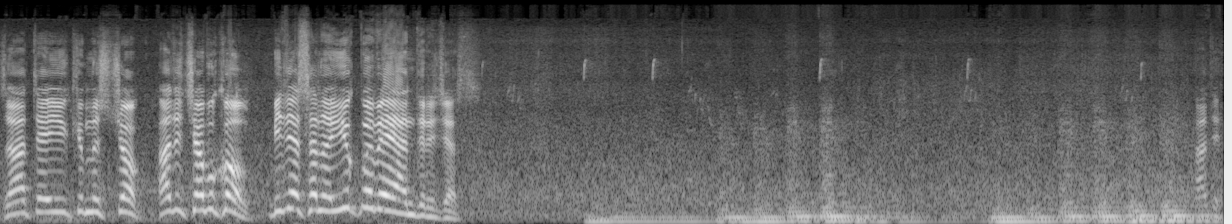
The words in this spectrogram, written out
Zaten yükümüz çok. Hadi çabuk ol. Bir de sana yük mü beğendireceğiz? Hadi.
